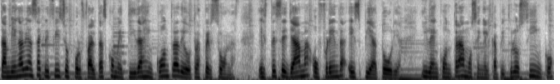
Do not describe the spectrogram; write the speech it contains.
También habían sacrificios por faltas cometidas en contra de otras personas. Este se llama ofrenda expiatoria y la encontramos en el capítulo 5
